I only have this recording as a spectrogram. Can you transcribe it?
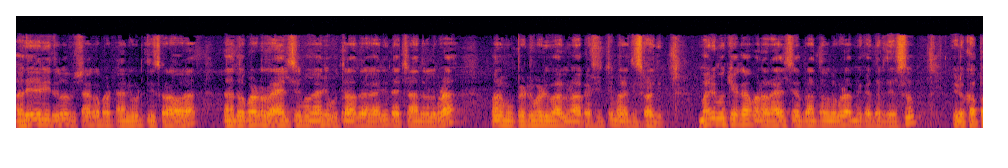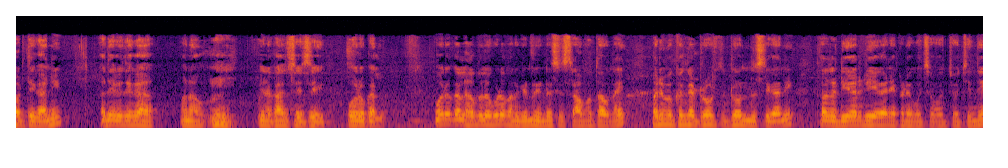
అదే రీతిలో విశాఖపట్నాన్ని కూడా తీసుకురావాలా. దాంతోపాటు రాయలసీమ కానీ ఉత్తరాంధ్ర కానీ దక్షిణాంధ్రలో కూడా మనము పెట్టుబడి వాళ్ళను ఆకర్షించి మనకు తీసుకురావాలి. మరి ముఖ్యంగా మన రాయలసీమ ప్రాంతంలో కూడా మీకు అందరికీ తెలుసు ఇటు కప్పర్తి కానీ అదేవిధంగా మనం ఈయన కాన్స్టిట్యూన్సీ ఓరకల్ ఓరకల్ హబ్లో కూడా మనకి ఎన్నో ఇండస్ట్రీస్ రాబోతూ ఉన్నాయి. మరి ముఖ్యంగా డ్రోన్ డ్రోన్ ఇండస్ట్రీ కానీ తర్వాత డిఆర్డిఏ కానీ ఎక్కడికి వచ్చి వచ్చింది.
